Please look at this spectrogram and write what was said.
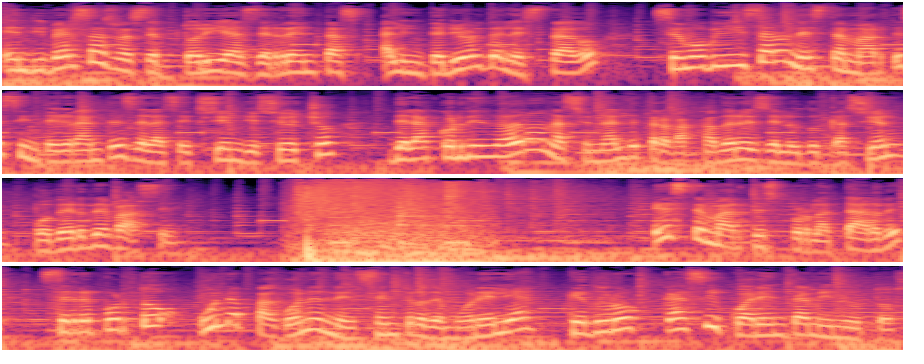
en diversas receptorías de rentas al interior del estado, se movilizaron este martes integrantes de la sección 18 de la Coordinadora Nacional de Trabajadores de la Educación Poder de Base. Este martes por la tarde se reportó un apagón en el centro de Morelia que duró casi 40 minutos.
